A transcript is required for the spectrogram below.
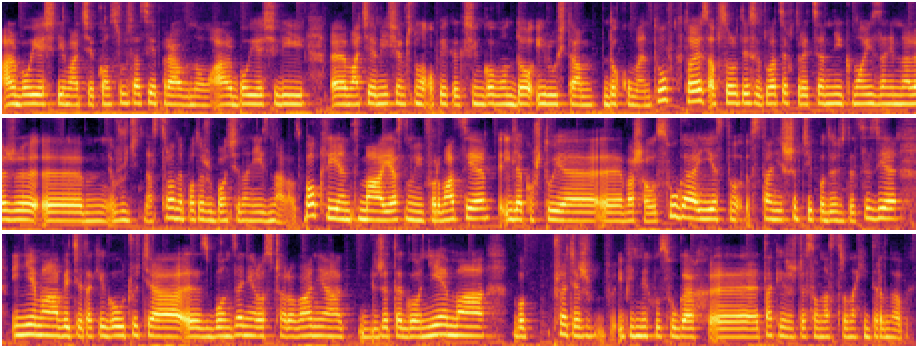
albo jeśli macie konsultację prawną, albo jeśli e, macie miesięczną opiekę księgową do iluś tam dokumentów. To jest absolutnie sytuacja, w której cennik moim zdaniem należy wrzucić na stronę po to, żeby on się na niej znalazł. Bo klient ma jasną informację, ile kosztuje Wasza usługa i jest w stanie szybciej podjąć decyzję i nie ma, wiecie, takiego uczucia e, zbłądzenia, rozczarowania, że tego nie ma, bo przecież w innych usługach e, takie rzeczy są na stronach internetowych,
